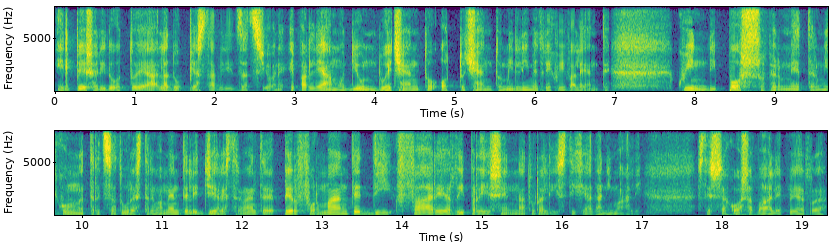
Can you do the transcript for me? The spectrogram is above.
il peso è ridotto e ha la doppia stabilizzazione e parliamo di un 200-800 mm equivalente. Quindi posso permettermi con un'attrezzatura estremamente leggera, estremamente performante di fare riprese naturalistiche ad animali. Stessa cosa vale per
